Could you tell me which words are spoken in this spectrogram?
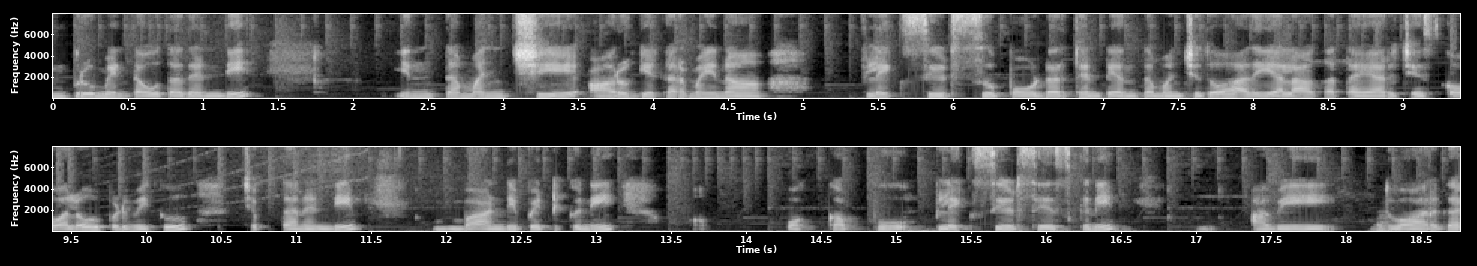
ఇంప్రూవ్మెంట్ అవుతుందండి. ఇంత మంచి ఆరోగ్యకరమైన ఫ్లెక్స్ సీడ్స్ పౌడర్ తింటే ఎంత మంచిదో అది ఎలాగ తయారు చేసుకోవాలో ఇప్పుడు మీకు చెప్తానండి. బాండి పెట్టుకుని ఒక కప్పు ఫ్లెక్స్ సీడ్స్ వేసుకుని అవి ద్వారగా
